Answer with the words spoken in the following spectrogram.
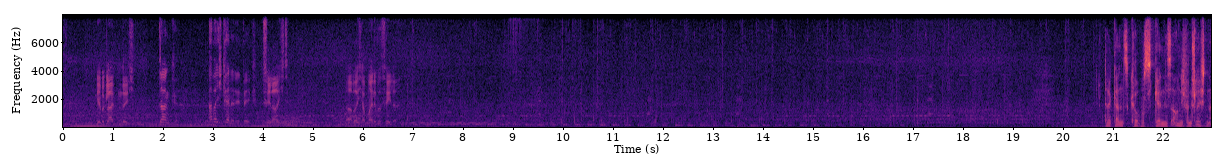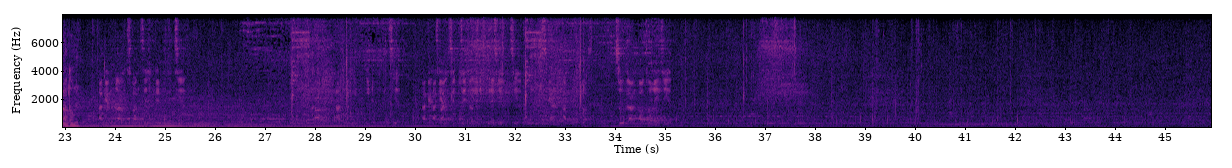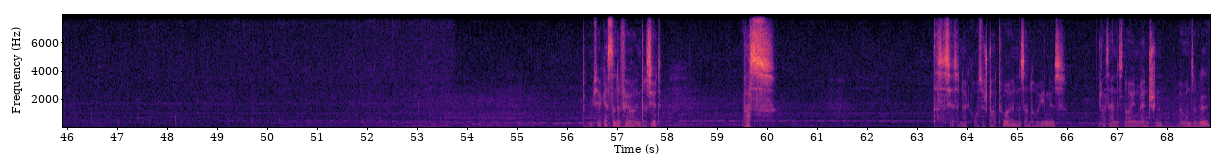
Wir begleiten dich. Danke. Aber ich kenne den Weg. Vielleicht. Aber ich habe meine Befehle. Der Ganzkörperscan ist auch nicht von schlechten Altern. Mich ja gestern dafür interessiert, was... Dass es ja so eine große Statue eines Androiden ist. Also eines neuen Menschen, wenn man so will.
